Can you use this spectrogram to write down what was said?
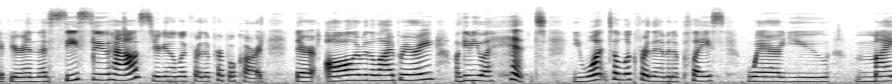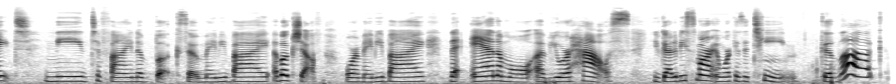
If you're in the Sisu house, you're going to look for the purple card. They're all over the library. I'll give you a hint. You want to look for them in a place where you might need to find a book. So maybe buy a bookshelf or maybe buy the animal of your house. You've got to be smart and work as a team. Good luck!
